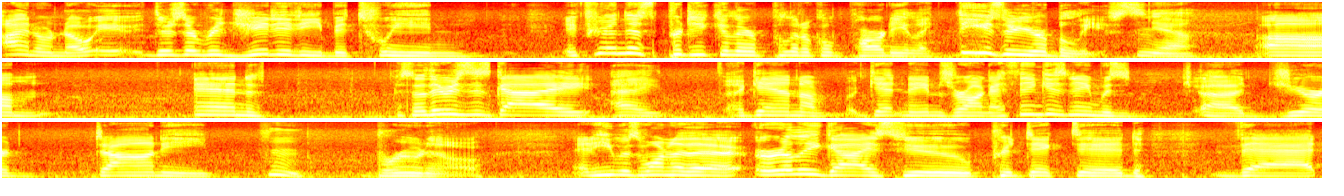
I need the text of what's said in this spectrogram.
I don't know. It, there's a rigidity between if you're in this particular political party, like these are your beliefs. Yeah. And so there was this guy. I again, I get names wrong. I think his name was uh, Giordano Bruno, and he was one of the early guys who predicted that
